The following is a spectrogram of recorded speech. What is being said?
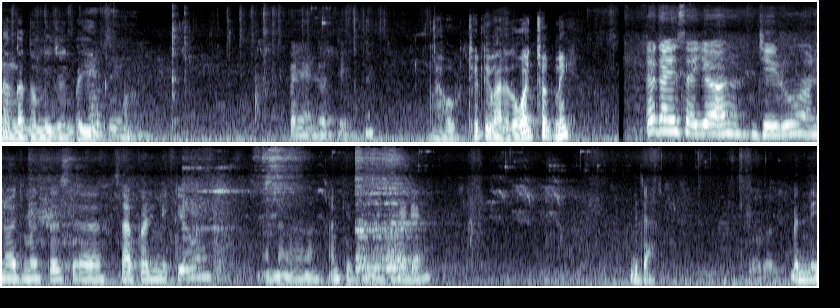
ને અંગત મમ્મી જઈને પછી. હો કેટલી વારે તો હોય છે કે નહીં? તો ગાઈસ અહીંયા જીરું અને મસ્ત સાફ કરી મૂક્યો. અને અંકિત હેડ્યા બીજા બંને.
